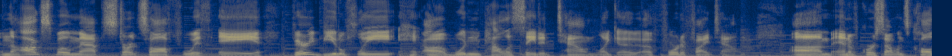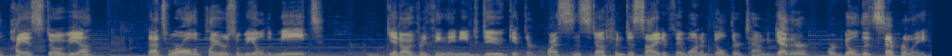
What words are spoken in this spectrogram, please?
And the Oxbow map starts off with a very beautifully uh, wooden palisaded town, like a, a fortified town. Um, and of course, that one's called Piastovia. That's where all the players will be able to meet, get everything they need to do, get their quests and stuff, and decide if they want to build their town together or build it separately.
